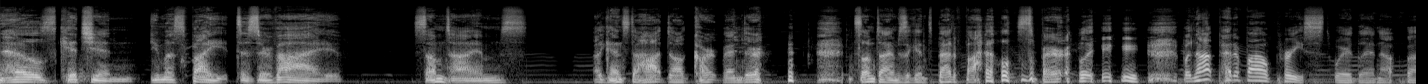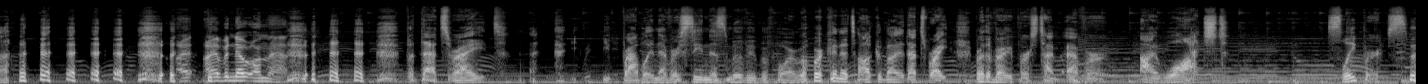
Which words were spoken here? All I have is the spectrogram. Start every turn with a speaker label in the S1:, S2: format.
S1: In Hell's Kitchen, you must fight to survive. Sometimes against a hot dog cart vendor. sometimes against pedophiles, apparently. but not pedophile priests, weirdly enough. Uh,
S2: I, I have a note on that.
S1: but that's right. You've probably never seen this movie before, but we're going to talk about it. That's right. For the very first time ever, I watched Sleepers.
S2: no,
